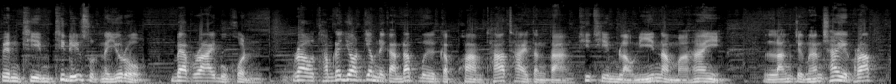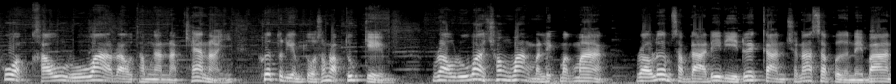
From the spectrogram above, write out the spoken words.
เป็นทีมที่ดีที่สุดในยุโรป แบบรายบุคคล เราทำได้ยอดเยี่ยมในการรับมือกับความท้าทายต่างๆ ที่ทีมเหล่านี้นำมาให้ หลังจากนั้นใช่ครับ พวกเขารู้ว่าเราทำงานหนักแค่ไหน เพื่อเตรียมตัวสำหรับทุกเกม เรารู้ว่าช่องว่างมันเล็กมากๆ เราเริ่มสัปดาห์ได้ดีด้วยการชนะสเปอร์ในบ้าน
